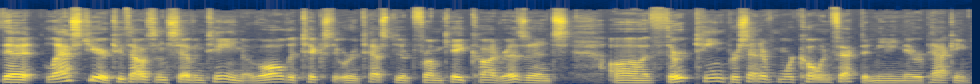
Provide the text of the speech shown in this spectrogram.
that last year, 2017, of all the ticks that were tested from Cape Cod residents, 13% uh, of them were co-infected, meaning they were packing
